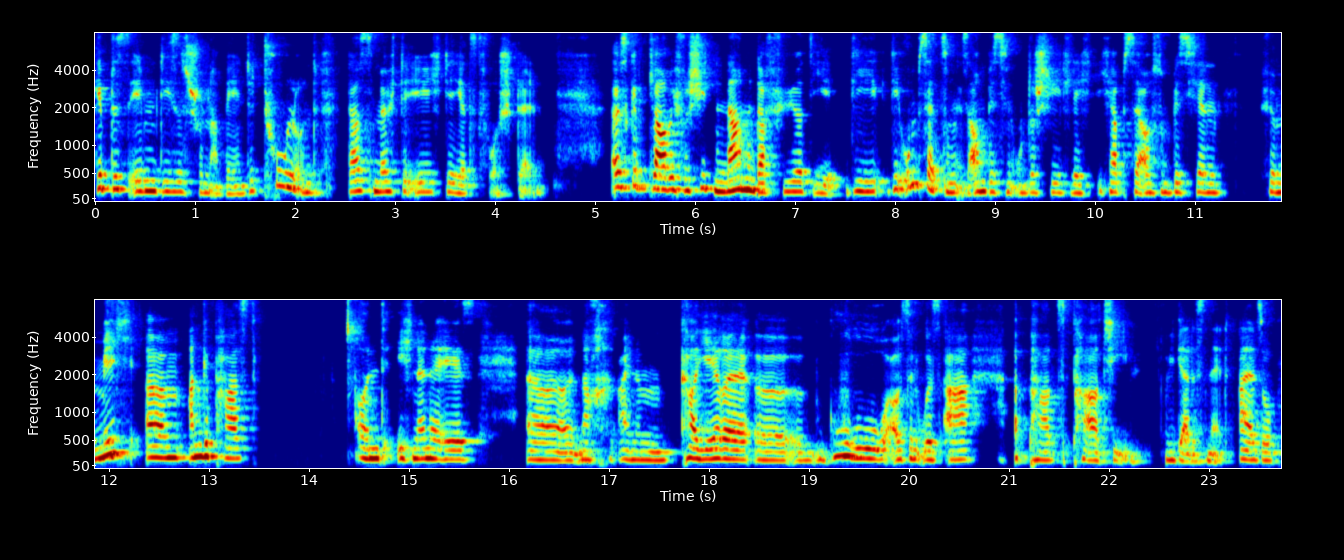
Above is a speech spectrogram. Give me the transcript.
gibt es eben dieses schon erwähnte Tool und das möchte ich dir jetzt vorstellen. Es gibt, glaube ich, verschiedene Namen dafür. Die, die, die Umsetzung ist auch ein bisschen unterschiedlich. Ich habe ja auch so ein bisschen für mich ähm, angepasst und ich nenne es äh, nach einem Karriere-Guru äh, aus den USA a Parts Party, wie der das nennt. Also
